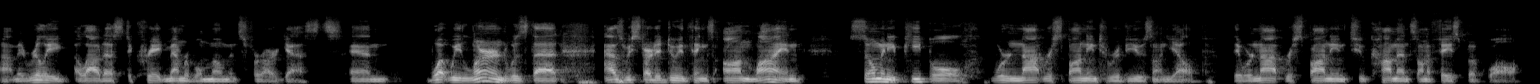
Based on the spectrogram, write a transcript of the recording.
Um, it really allowed us to create memorable moments for our guests. And what we learned was that as we started doing things online, so many people were not responding to reviews on Yelp. They were not responding to comments on a Facebook wall.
